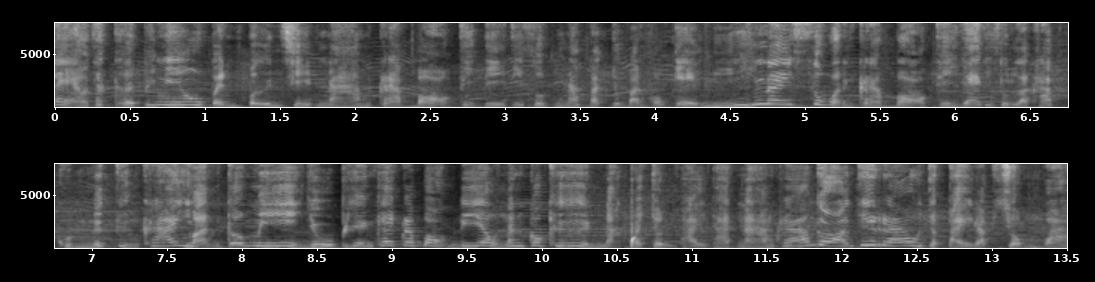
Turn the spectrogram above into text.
แล้วถ้าเกิดพี่นิวเป็นปืนฉีดน้ำกระบอกที่ดีที่สุดณปัจจุบันของเกมนี้ ในส่วนกระบอกที่แย่ที่สุดละครับ คุณนึกถึงใคร มันก็มีอยู่เพียงแค่กระบอกเดียว นั่นก็คือนักผจญภัยทาดน้ำครับ ก่อนที่เราจะไปรับชมว่า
